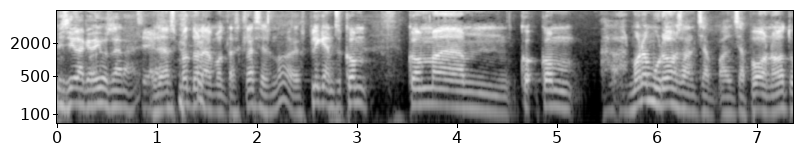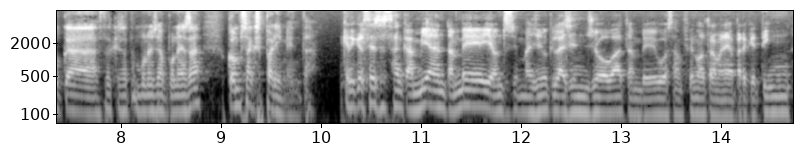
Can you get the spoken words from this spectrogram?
Vigila què dius ara. Sí. Això ens pot donar moltes classes, no? Explica'ns com, com, um, com, com el món amorós al, Japó, al Japó, no? Tu que estàs casat amb una japonesa, com s'experimenta? Crec que els temps estan canviant també, llavors imagino que la gent jove també ho estan fent d'una altra manera, perquè tinc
